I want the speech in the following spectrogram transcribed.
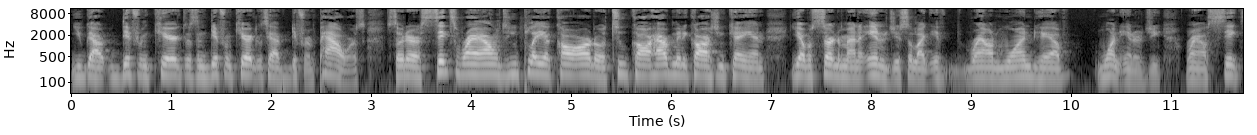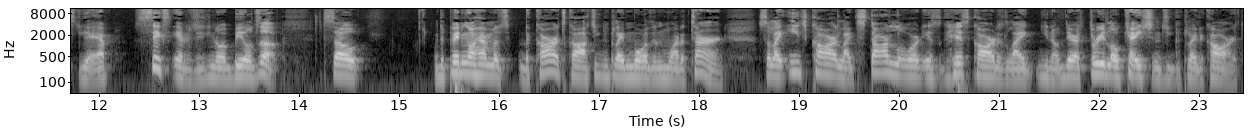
You've got different characters, and different characters have different powers. So there are six rounds. You play a card or two card, however many cards you can. You have a certain amount of energy. So like if round one you have one energy, round six you have six energies. You know it builds up. So depending on how much the cards cost, you can play more than one a turn. So like each card, like Star Lord is his card is like you know there are three locations you can play the cards.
